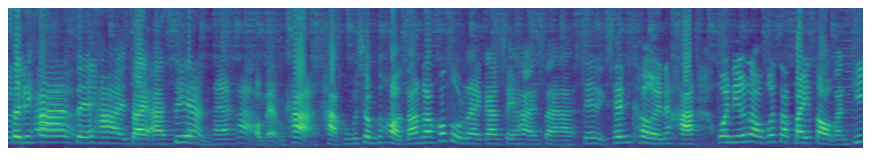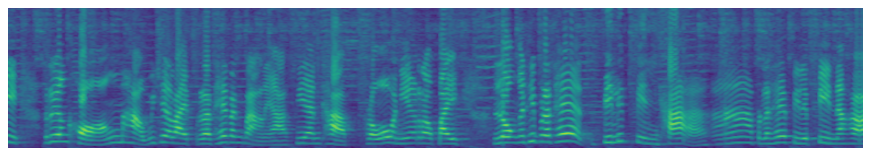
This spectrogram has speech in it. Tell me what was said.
วัสดีค่ะเซฮายไซอาเซียนแพ้ค่ะ ออมแอมค่ะ ค่ะ คุณผู้ชมก็ขอต้อนรับเข้าสู่รายการ Say Hi s อาเซียนอีกเช่นเคยนะคะ วันนี้เราก็จะไปต่อกันที่เรื่องของมหาวิทยาลัยประเทศต่างๆ ในอาเซียนค่ะ เพราะว่าวันนี้เราไปลงกันที่ประเทศฟิลิปปินส์ค่ะอ่าประเทศฟิลิปปินส์นะคะ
